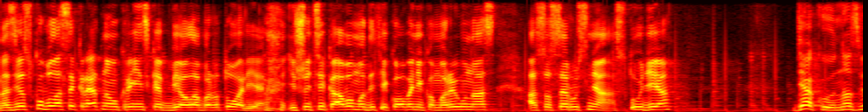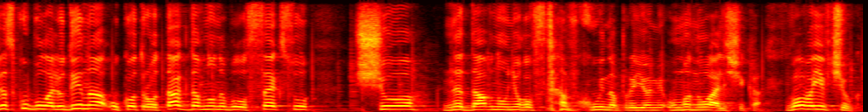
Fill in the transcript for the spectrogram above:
На зв'язку була секретна українська біолабораторія. І що цікаво, модифіковані комари у нас Асосе Русня. Студія. Дякую. На зв'язку була людина, у котрого так давно не було сексу, що недавно у нього встав хуй на прийомі у мануальщика. Вова Євчук.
